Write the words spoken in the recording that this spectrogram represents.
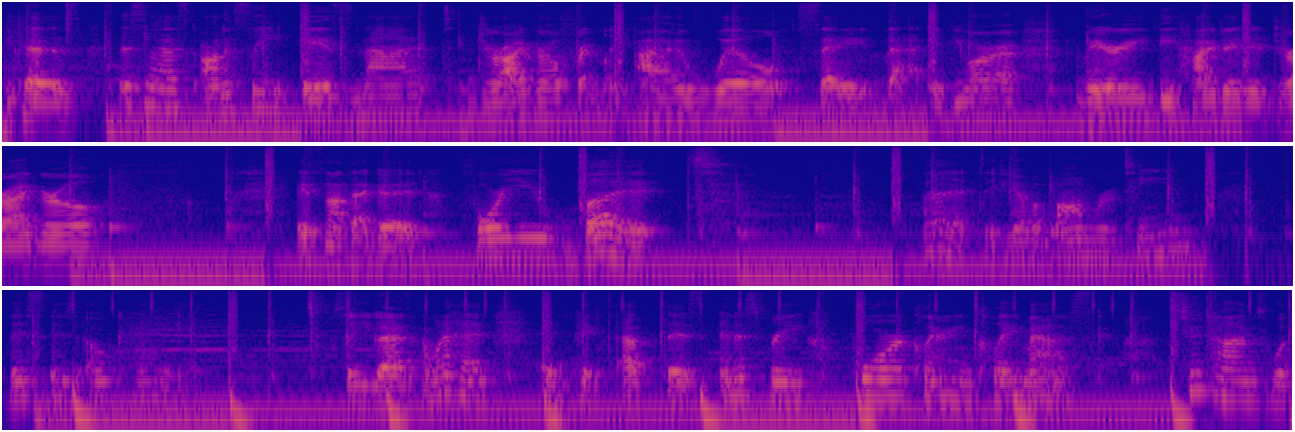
because this mask honestly is not dry girl friendly. I will say that. If you are a very dehydrated dry girl, it's not that good for you, but but if you have a bomb routine, this is okay. So you guys, I went ahead and picked up this Innisfree Pore Clearing Clay Mask two times with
